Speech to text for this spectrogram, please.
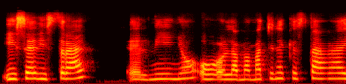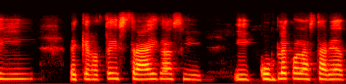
y se distrae el niño o la mamá tiene que estar ahí, de que no te distraigas y, cumple con las tareas.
